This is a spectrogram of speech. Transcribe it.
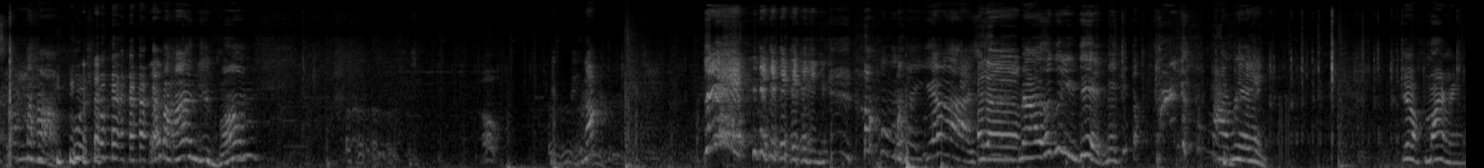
Stop! I'm behind you, bum! Oh. Not Dang! Oh my gosh! Hello. Man, look what you did, man. Get the fuck off my ring! Get off my ring.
